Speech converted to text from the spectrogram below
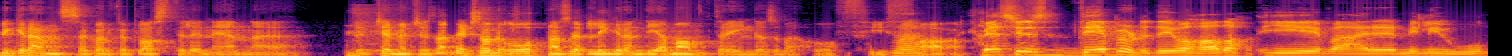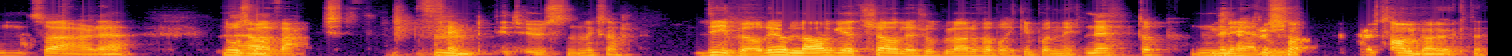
begrensa hva du får plass til inni en, eh, Det, ikke, sånn- det er ikke sånn det åpner, så det ligger en diamantring, og så bare Å, fy faen. Men jeg synes det burde de jo ha, da. I hver million så er det noe som Ja. er verdt 50 000, liksom. De burde jo lage et Charlie sjokoladefabrikken på nytt. Nettopp. Tror salget har økt. det.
